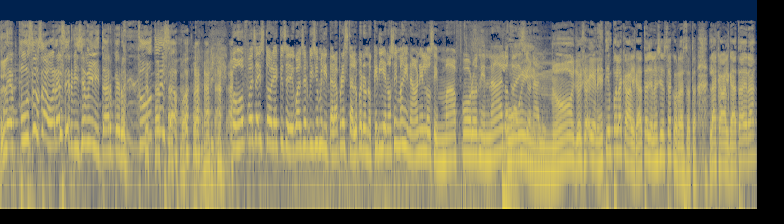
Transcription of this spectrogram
Le puso sabor al servicio militar, pero todo el sabor. ¿Cómo fue esa historia que usted llegó al servicio militar a prestarlo, pero no quería, no se imaginaba ni en los semáforos, ni en nada de lo Uy, tradicional? No, yo y en ese tiempo la cabalgata, yo no sé si usted acordás, Tata. La cabalgata era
